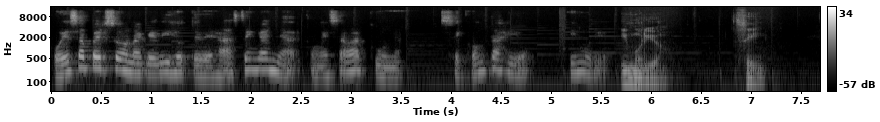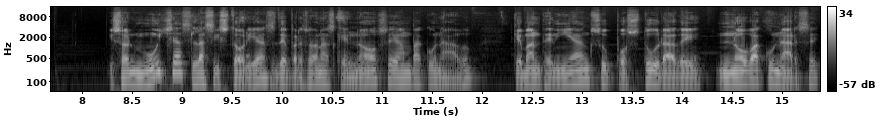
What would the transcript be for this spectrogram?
O esa persona que dijo, te dejaste engañar con esa vacuna, se contagió y murió. Y murió, sí. Y son muchas las historias de personas que no se han vacunado, que mantenían su postura de no vacunarse,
